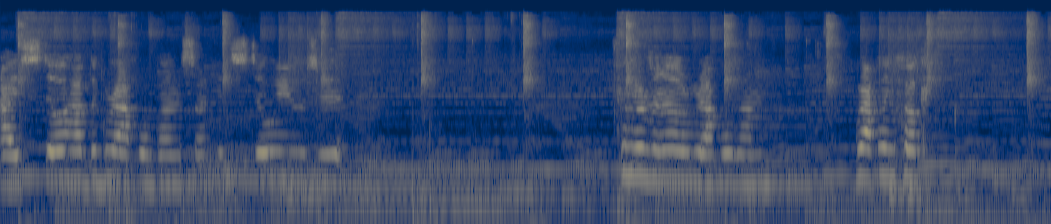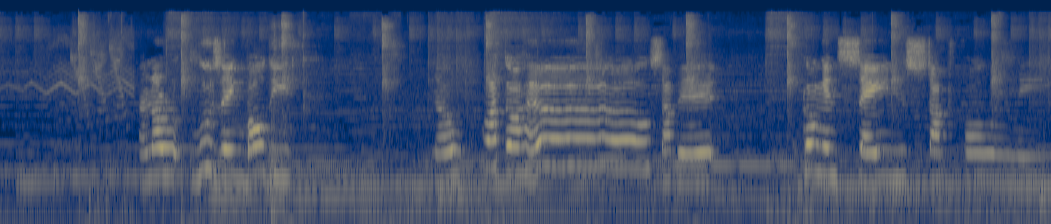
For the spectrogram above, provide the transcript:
I still have the grapple gun, so I can still use it. There's another grapple gun. Grappling hook. I'm not losing, Baldi. No. What the hell? Stop it. Going insane. Stop following me.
